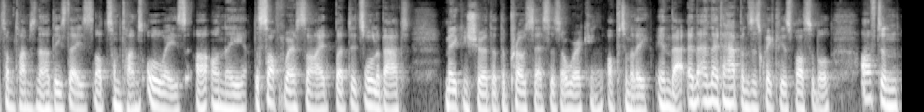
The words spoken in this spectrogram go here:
sometimes now these days, not sometimes always uh, on the, the software side, but it's all about making sure that the processes are working optimally in that. And, and that happens as quickly as possible. Often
